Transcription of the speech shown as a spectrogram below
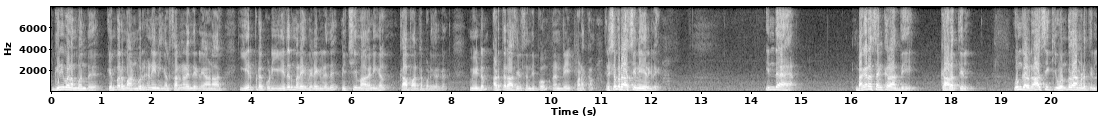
கிரிவலம் வந்து எம்பெருமான் முருகனை நீங்கள் சரணடைந்தீர்களேயானால் ஏற்படக்கூடிய எதிர்மறை விலைகளிலிருந்து நிச்சயமாக நீங்கள் காப்பாற்றப்படுவீர்கள். மீண்டும் அடுத்த ராசியில் சந்திப்போம். நன்றி வணக்கம். ரிஷபராசி நேயர்களே இந்த மகர சங்கராந்தி காலத்தில் உங்கள் ராசிக்கு ஒன்பதாம் இடத்தில்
